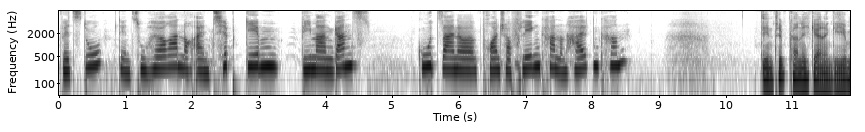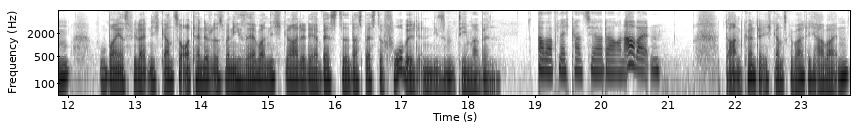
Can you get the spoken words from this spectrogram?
willst du den Zuhörern noch einen Tipp geben, wie man ganz gut seine Freundschaft pflegen kann und halten kann? Den Tipp kann ich gerne geben, wobei es vielleicht nicht ganz so authentisch ist, wenn ich selber nicht gerade der beste, das beste Vorbild in diesem Thema bin. Aber vielleicht kannst du ja daran arbeiten. Daran könnte ich ganz gewaltig arbeiten.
